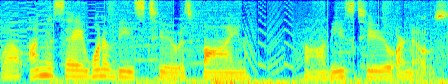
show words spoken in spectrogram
Well, I'm going to say one of these two is fine. Uh, these two are no's.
